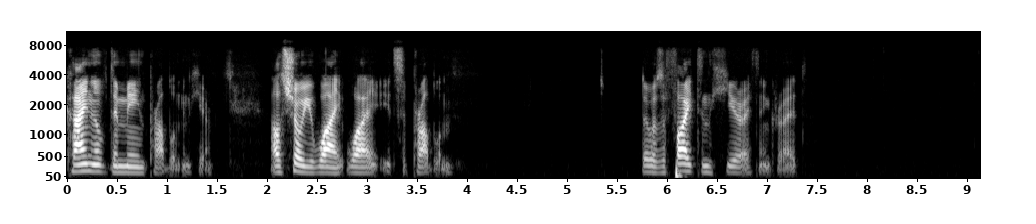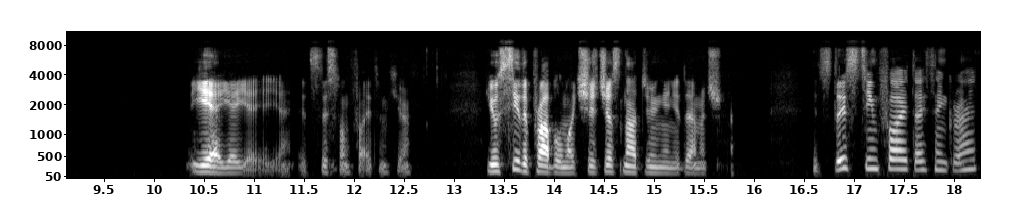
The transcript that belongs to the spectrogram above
kind of the main problem in here. I'll show you why why it's a problem. There was a fight in here, I think, right? Yeah, yeah, yeah, yeah, yeah. It's this one fight in here. You'll see the problem, like she's just not doing any damage. It's this team fight, I think, right?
